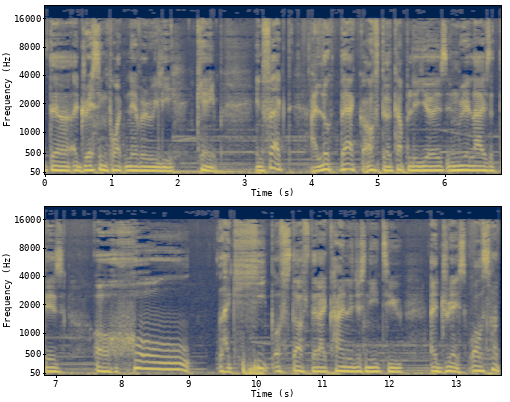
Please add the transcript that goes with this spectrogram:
the addressing part never really came. In fact, I looked back after a couple of years and realized that there's a whole like heap of stuff that I kind of just need to address. Well, it's not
